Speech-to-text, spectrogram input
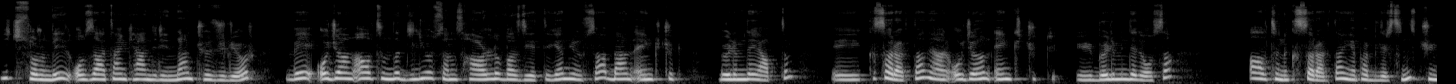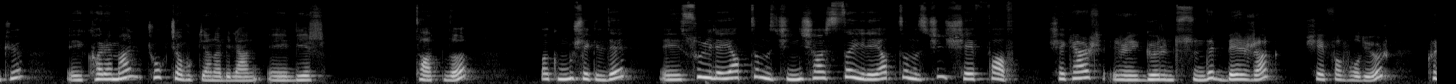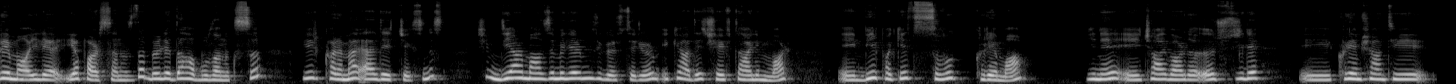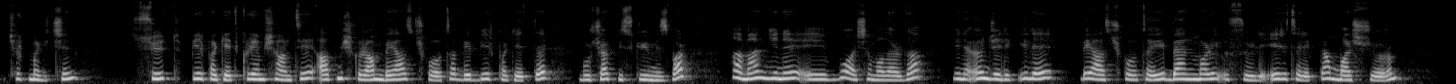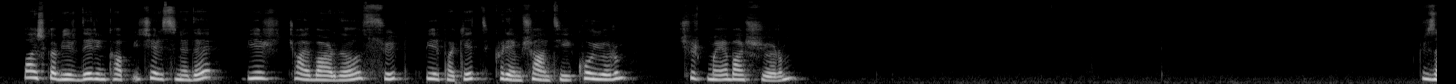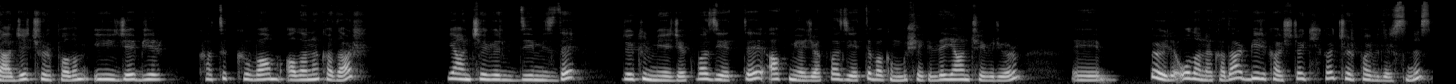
Hiç sorun değil. O zaten kendiliğinden çözülüyor. Ve ocağın altında diliyorsanız harlı vaziyette yanıyorsa ben en küçük bölümde yaptım. E, kısaraktan yani ocağın en küçük e, bölümünde de olsa altını kısaraktan yapabilirsiniz. Çünkü e, karamel çok çabuk yanabilen e, bir tatlı. Bakın bu şekilde e, su ile yaptığımız için, nişasta ile yaptığımız için şeffaf, şeker görüntüsünde berrak, şeffaf oluyor. Krema ile yaparsanız da böyle daha bulanıksı bir karamel elde edeceksiniz. Şimdi diğer malzemelerimizi gösteriyorum. 2 adet şeftalim var. E, bir paket sıvı krema. Yine çay bardağı ölçüsüyle e, krem şantiyi çırpmak için süt, bir paket krem şanti, 60 gram beyaz çikolata ve bir pakette burçak bisküvimiz var. Hemen yine e, bu aşamalarda yine öncelik ile beyaz çikolatayı ben Marie usulü eriterekten başlıyorum. Başka bir derin kap içerisine de bir çay bardağı süt, bir paket krem şantiyi koyuyorum. Çırpmaya başlıyorum. Güzelce çırpalım. İyice bir katı kıvam alana kadar yan çevirdiğimizde dökülmeyecek vaziyette, akmayacak vaziyette bakın bu şekilde yan çeviriyorum. Ee, böyle olana kadar birkaç dakika çırpabilirsiniz.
